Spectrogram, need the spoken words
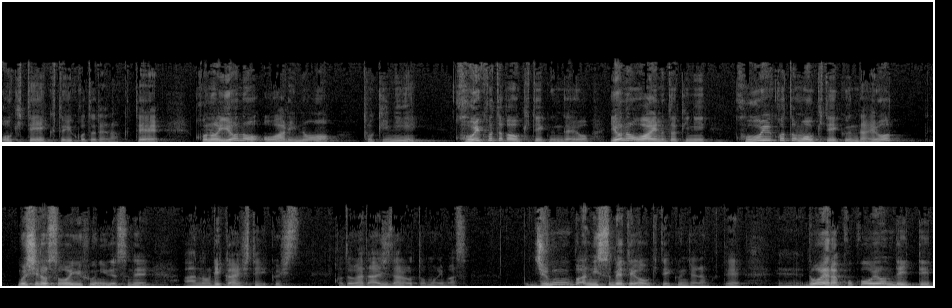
起きていくということではなくてこの世の終わりの時にこういうことが起きていくんだよ世の終わりの時にこういうことも起きていくんだよむしろそういうふうにですねあの理解していくことが大事だろうと思います。順番に全てが起きていくんじゃなくてどうやらここを読んでいって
